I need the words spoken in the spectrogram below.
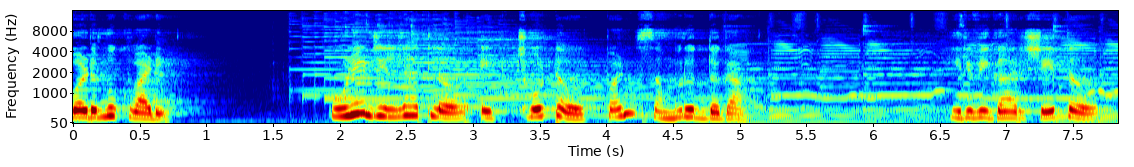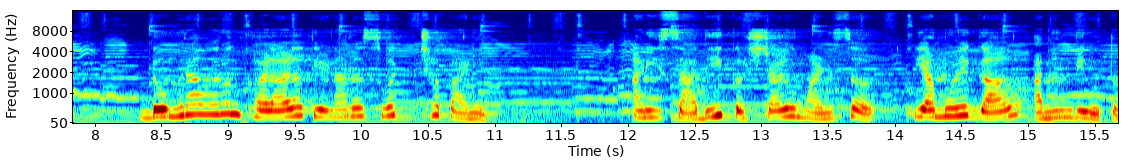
वडमुखवाडी. पुणे जिल्ह्यातलं एक छोटं पण समृद्ध गाव. हिरवीगार शेतं डोंगरावरून खळाळत येणारं स्वच्छ पाणी आणि साधी कष्टाळू माणसं यामुळे गाव आनंदी होतं.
